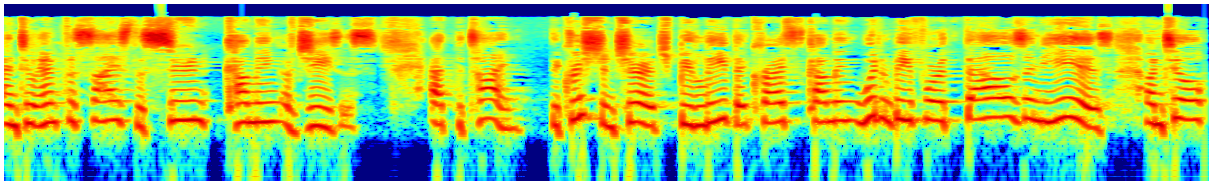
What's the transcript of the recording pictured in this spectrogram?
and to emphasize the soon coming of Jesus. At the time, the Christian church believed that Christ's coming wouldn't be for a thousand years until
